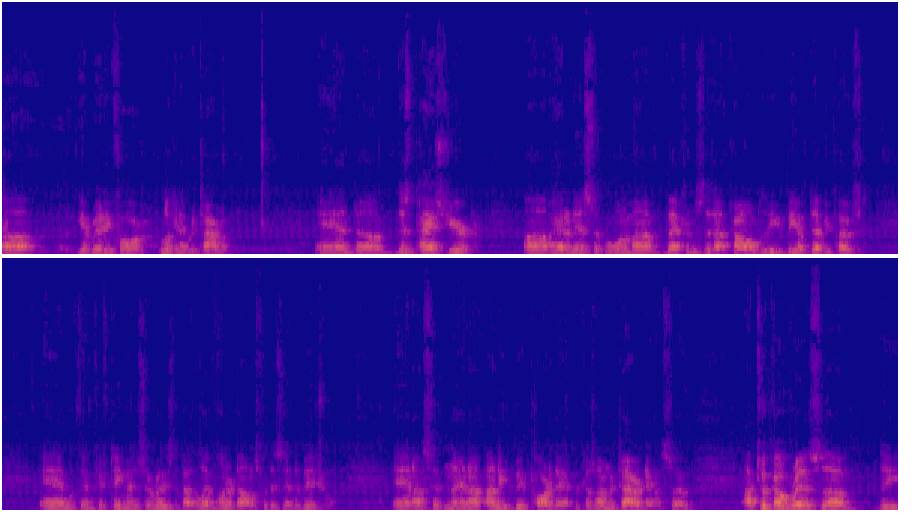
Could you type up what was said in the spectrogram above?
uh, get ready for looking at retirement. And uh, this past year, uh, I had an incident with one of my veterans that I called the VFW post, and within 15 minutes, I raised about $1,100 for this individual. And I said, man, I, I need to be a part of that because I'm retired now. So I took over as um, the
